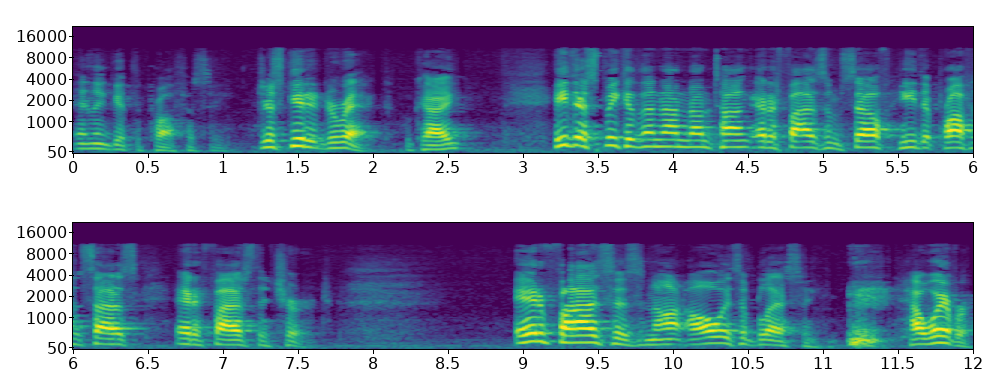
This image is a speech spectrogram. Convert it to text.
and then get the prophecy. Just get it direct, okay? He that speaketh an unknown tongue edifies himself. He that prophesies edifies the church. Edifies is not always a blessing. However,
